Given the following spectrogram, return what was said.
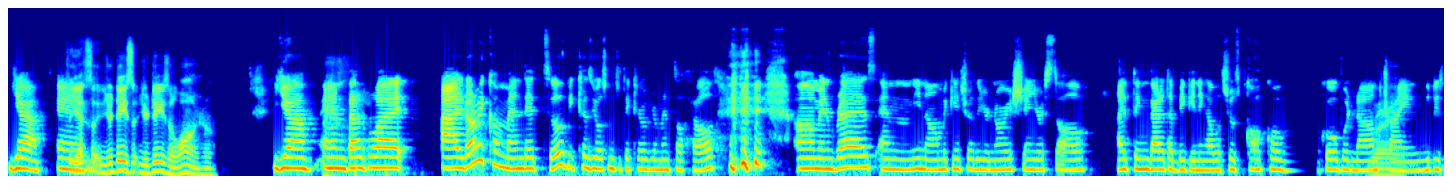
yeah, so and yes, your days your days are long, huh? yeah, and that's why I don't recommend it too because you also need to take care of your mental health um, and rest and you know making sure that you're nourishing yourself. I think that at the beginning I was just go go go, but now I'm Right. trying with this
